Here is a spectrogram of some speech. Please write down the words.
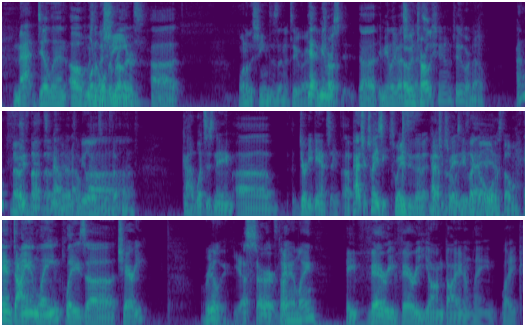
Matt Dillon. Oh, who's One of the the older brother? Uh, One of the Sheens is in it too, right? yeah, Emilio, Char- uh, Emilio Estevez. oh, and Charlie Sheen in it too, or no? I don't. No, think he's not. No, No, yeah, no, no. Emilio Uh, definitely is. God, what's his name? Uh, Dirty Dancing. Uh, Patrick Swayze. Swayze's in it. Patrick definitely. Swayze. He's like Yeah, the yeah. oldest of them. And Diane Lane plays uh, Cherry. Really? Yes, sir. Ve- Diane Lane? a very very young Diane Lane. Like,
